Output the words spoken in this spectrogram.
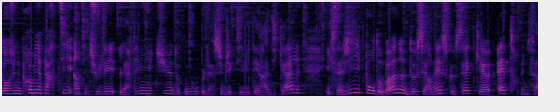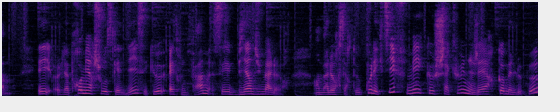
Dans une première partie intitulée La féminitude ou la subjectivité radicale, il s'agit pour Daubonne de cerner ce que c'est qu'être une femme. Et la première chose qu'elle dit, c'est que être une femme, c'est bien du malheur. Un malheur certes collectif, mais que chacune gère comme elle le peut,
